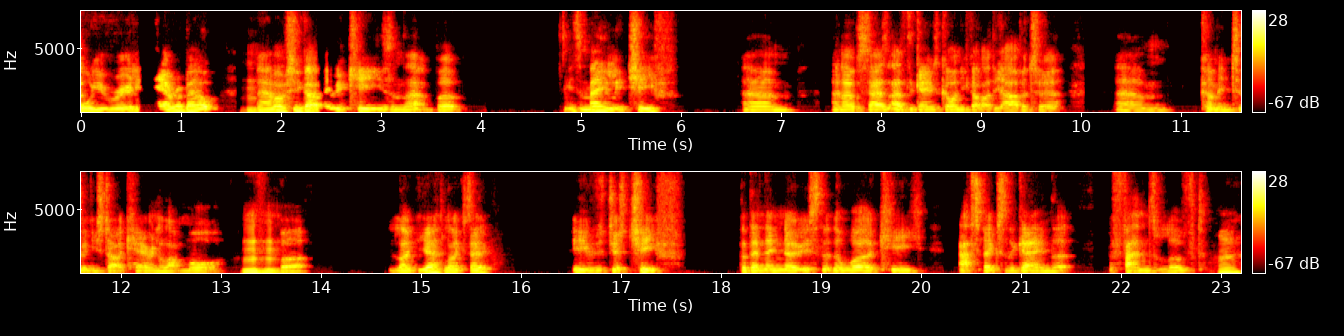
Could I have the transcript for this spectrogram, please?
all you really care about. Mm. Um, obviously, you got maybe Keyes and that, but it's mainly Chief. Um, and obviously, as, as the game's gone, you got like the Arbiter um, come into it and you start caring a lot more. Mm-hmm. But, like, yeah, like I say, he was just Chief but then they noticed that there were key aspects of the game that fans loved. Mm.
